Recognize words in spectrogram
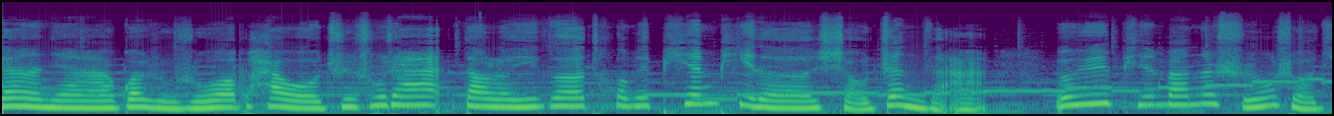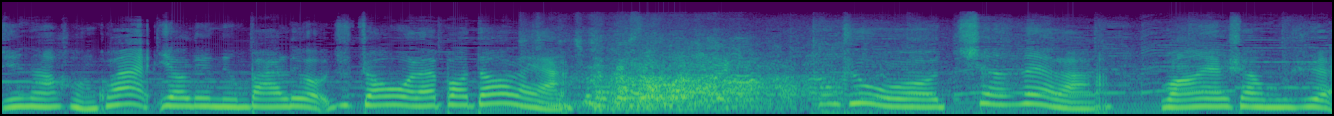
前两天啊，怪叔叔派我去出差，到了一个特别偏僻的小镇子啊。由于频繁的使用手机呢，很快幺零零八六就找我来报道了呀，通知我欠费了，网也上不去，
